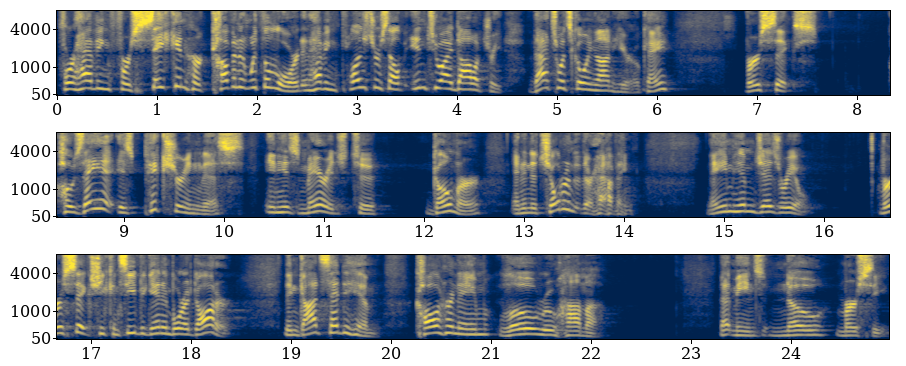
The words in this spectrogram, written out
for having forsaken her covenant with the Lord and having plunged herself into idolatry. That's what's going on here, okay? Verse six. Hosea is picturing this in his marriage to Gomer and in the children that they're having. Name him Jezreel. Verse six, she conceived again and bore a daughter. Then God said to him, call her name Lo Ruhamah. That means no mercy.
